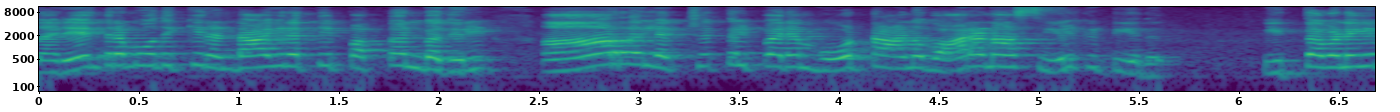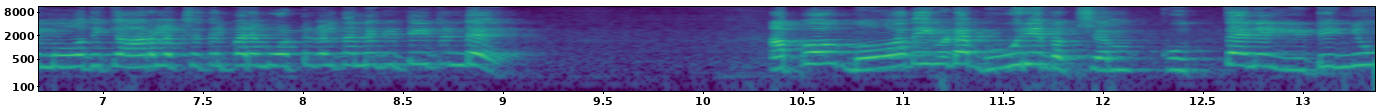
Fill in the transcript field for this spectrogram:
നരേന്ദ്രമോദിക്ക് രണ്ടായിരത്തി പത്തൊൻപതിൽ ആറ് ലക്ഷത്തിൽ പരം വോട്ടാണ് വാരണാസിയിൽ കിട്ടിയത്. ഇത്തവണയും മോദിക്ക് ആറ് ലക്ഷത്തിൽ പരം വോട്ടുകൾ തന്നെ കിട്ടിയിട്ടുണ്ട്. അപ്പോ മോദിയുടെ ഭൂരിപക്ഷം കുത്തനെ ഇടിഞ്ഞു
